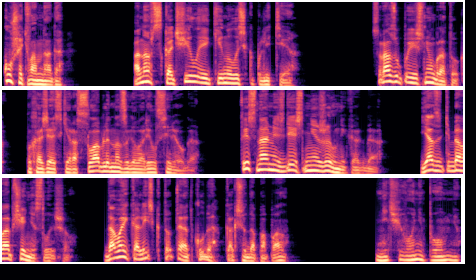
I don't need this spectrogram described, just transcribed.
«Кушать вам надо». Она вскочила и кинулась к плите. «Сразу поясню, браток», — по-хозяйски расслабленно заговорил Серега. «Ты с нами здесь не жил никогда. Я за тебя вообще не слышал. Давай колись, кто ты, откуда, как сюда попал». «Ничего не помню»,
